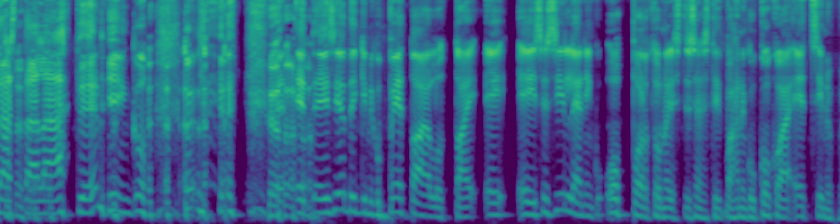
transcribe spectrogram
tästä lähtee niin kuin, et, et ei se jotenkin niin kuin petailut tai ei, ei se silleen niin kuin opportunistisesti vähän niin kuin koko ajan etsinyt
